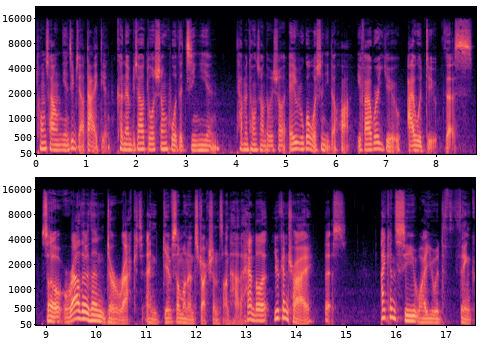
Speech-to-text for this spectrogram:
通常年纪比较大一点，可能比较多生活的经验。他们通常都会说：“诶，如果我是你的话，If I were you, I would do this。 So rather than direct and give someone instructions on how to handle it, you can try this. I can see why you would think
